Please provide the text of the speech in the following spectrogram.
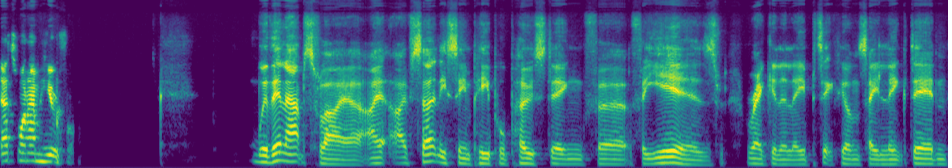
that's what I'm here for. Within AppsFlyer, I, I've certainly seen people posting for for years regularly, particularly on say LinkedIn.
